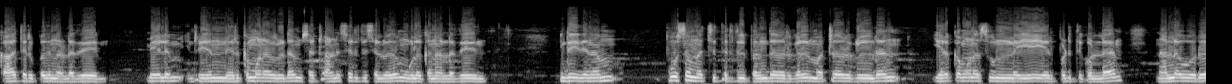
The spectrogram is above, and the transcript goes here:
காத்திருப்பது நல்லது. மேலும் இன்றைய தினம் நெருக்கமானவர்களிடம் சற்று அனுசரித்து செல்வதும் உங்களுக்கு நல்லது. இன்றைய தினம் பூசம் நட்சத்திரத்தில் பிறந்தவர்கள் மற்றவர்களுடன் இறக்கமான சூழ்நிலையை ஏற்படுத்திக் கொள்ள நல்ல ஒரு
